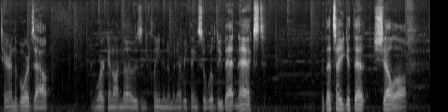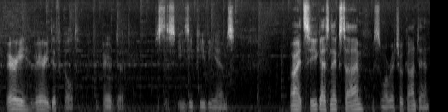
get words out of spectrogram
tearing the boards out and working on those and cleaning them and everything. So we'll do that next. But that's how you get that shell off. Very, very difficult compared to just this easy PVMs. All right, see you guys next time with some more retro content.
